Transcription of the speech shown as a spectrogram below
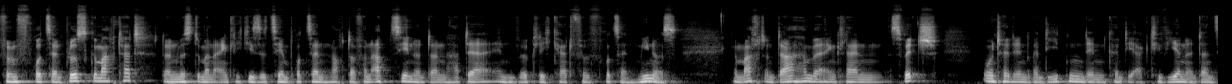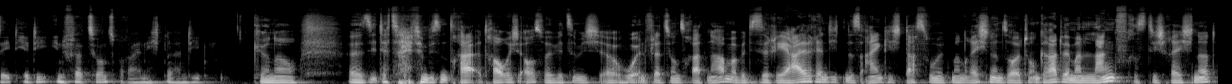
5% plus gemacht hat, dann müsste man eigentlich diese 10% noch davon abziehen und dann hat er in Wirklichkeit 5% minus gemacht. Und da haben wir einen kleinen Switch unter den Renditen, den könnt ihr aktivieren und dann seht ihr die inflationsbereinigten Renditen. Genau. Äh, sieht derzeit ein bisschen tra traurig aus, weil wir ziemlich äh, hohe Inflationsraten haben. Aber diese Realrenditen ist eigentlich das, womit man rechnen sollte. Und gerade wenn man langfristig rechnet,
